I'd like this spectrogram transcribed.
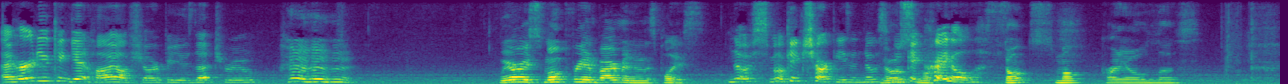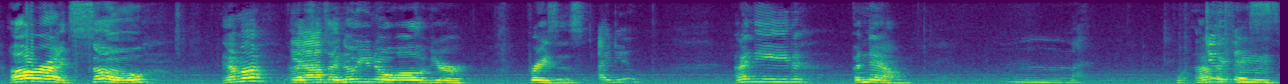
I heard you can get high off Sharpie. Is that true? We are a smoke-free environment in this place. no smoking Sharpies and no, No smoking smoke. Crayolas. Don't smoke Crayolas. All right, so Emma, I- since I know you know all of your phrases, I do. I need a noun. Well, I don't think Doofus. mm,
